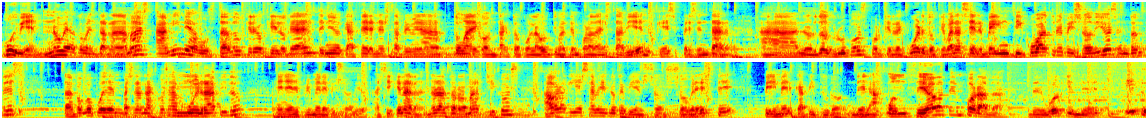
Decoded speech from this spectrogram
muy bien, no voy a comentar nada más. A mí me ha gustado, creo que lo que han tenido que hacer en esta primera toma de contacto con la última temporada está bien, que es presentar a los dos grupos, porque recuerdo que van a ser 24 episodios, entonces tampoco pueden pasar las cosas muy rápido en el primer episodio. Así que nada, no la torro más, chicos. Ahora que ya sabéis lo que pienso sobre este primer capítulo de la onceava temporada de Walking Dead, ¿y tú?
